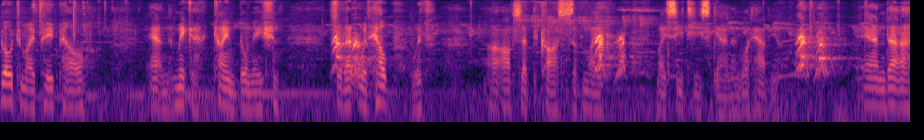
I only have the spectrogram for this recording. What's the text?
go to my PayPal and make a kind donation so that it would help with uh, offset the costs of my my CT scan and what have you. And uh,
